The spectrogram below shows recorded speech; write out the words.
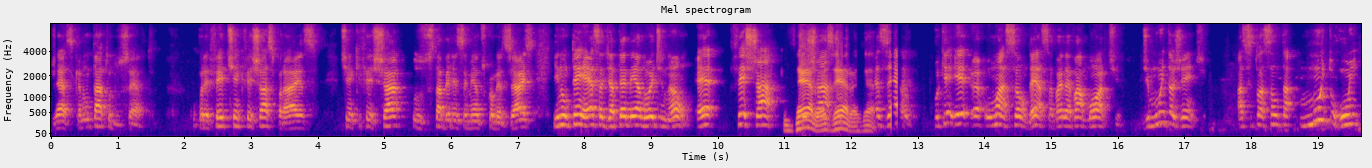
Jéssica, não está tudo certo. O prefeito tinha que fechar as praias, tinha que fechar os estabelecimentos comerciais, e não tem essa de até meia-noite, não. É fechar. Zero, fechar. é zero, é zero. É zero. Porque é, uma ação dessa vai levar à morte de muita gente. A situação está muito ruim,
